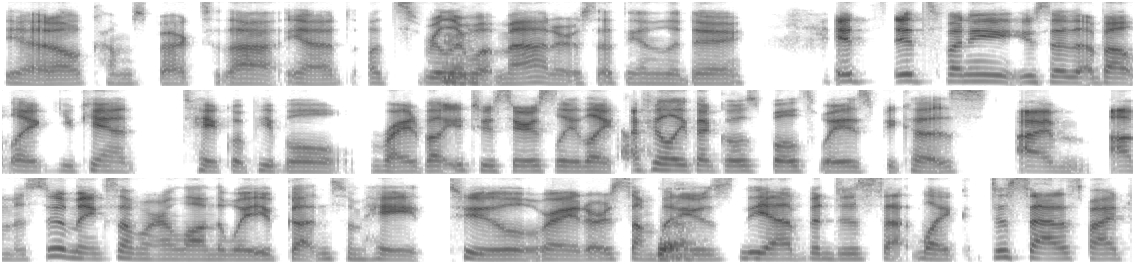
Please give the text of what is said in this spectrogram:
Yeah. It all comes back to that. Yeah. That's really yeah. what matters at the end of the day. It's it's funny you said about like you can't take what people write about you too seriously. Like I feel like that goes both ways because I'm I'm assuming somewhere along the way you've gotten some hate too, right? Or somebody yeah. who's yeah been dis- like dissatisfied.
